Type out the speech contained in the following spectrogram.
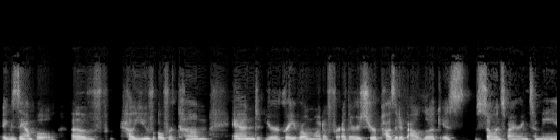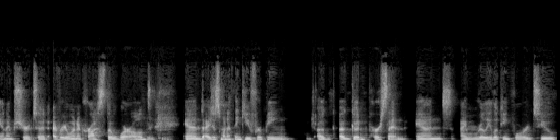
example of how you've overcome. And you're a great role model for others. Your positive outlook is so inspiring to me, and I'm sure to everyone across the world. And I just want to thank you for being a, a good person. And I'm really looking forward to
